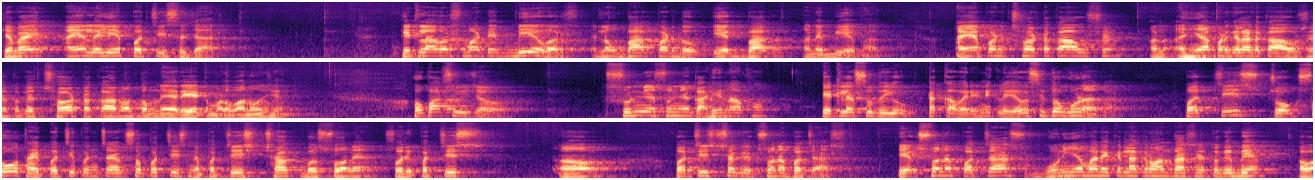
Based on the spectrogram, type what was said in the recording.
કે ભાઈ, અહીંયા લઈ લઈએ પચીસ હજાર. કેટલા વર્ષ માટે? બે વર્ષ. એટલે હું ભાગ પાડી દઉં. એક ભાગ અને બે ભાગ. અહીંયા પણ છ ટકા આવશે અને અહીંયા પણ કેટલા ટકા આવશે? તો કે છ ટકાનો તમને રેટ મળવાનો છે. હવે પાછું વિચારો. શૂન્ય શૂન્ય કાઢી નાખો. એટલે શું થયું? ટકાવારી નીકળે. એવો સીધો ગુણાકાર. પચીસ ચોકસો થાય, પચીસ પંચા એકસો પચીસ ને પચીસ છક બસો ને સોરી પચીસ પચીસ છક એકસો ને પચાસ. એકસો ને પચાસ ગુણ્યા મારે કેટલા કરવાના થશે? તો કે બે. હવે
